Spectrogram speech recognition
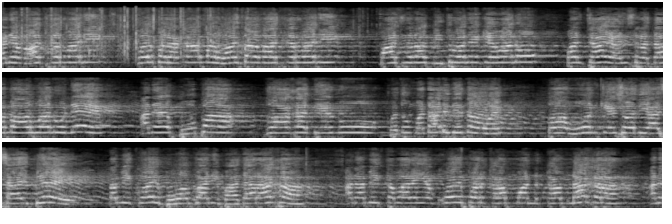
એને વાત કરવાની, કોઈ પણ અકળામણ હોય તો વાત કરવાની. પાંચ જણા મિત્રોને કહેવાનું, પણ ચાહે અંધશ્રદ્ધામાં આવવાનું ને, અને ભોપા જો આખા તેનું બધું મટાડી દેતા હોય તો હું કેશોદી આ સાહેબ બે તમે કોઈ ભોપાની બાધા રાખા? અને અમે તમારે અહીંયા કોઈ પણ કામમાં કામ ના કરા અને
